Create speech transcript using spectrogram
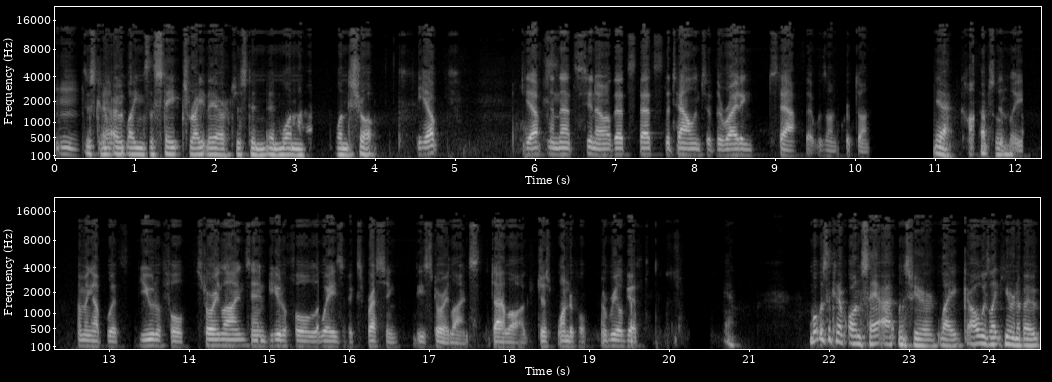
Mm, Just kind yeah. of outlines the stakes right there, just in, in one one shot. Yep. Yep, and that's you know that's that's the talent of the writing staff that was on Krypton. Yeah, Constantly coming up with beautiful storylines and beautiful ways of expressing these storylines. Dialogue, just wonderful, a real gift. What was the kind of on-set atmosphere like? I always like hearing about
